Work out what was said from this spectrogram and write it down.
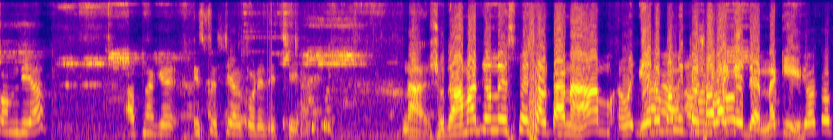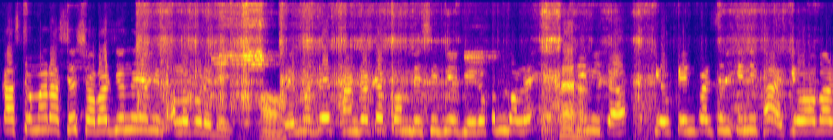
কম দিয়া আপনাকে স্পেশাল করে দিচ্ছি। না শুধু আমার জন্য স্পেশাল তা না এরকমই তো সবাইকে দেন নাকি? যত কাস্টমার আছে সবার জন্যই আমি ভালো করে দেই। এর মধ্যে ঠান্ডাটা কম বেশি দিয়ে যেরকম বলে হ্যাঁ, হ্যাঁ। চিনিটা কেউ টেন পার্সেন্ট চিনি খায় কেউ আবার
